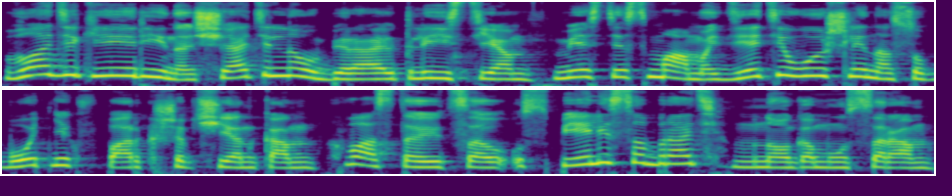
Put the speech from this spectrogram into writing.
Владик и Ирина тщательно убирают листья. Вместе с мамой дети вышли на субботник в парк Шевченко. Хвастаются, успели собрать много мусора.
